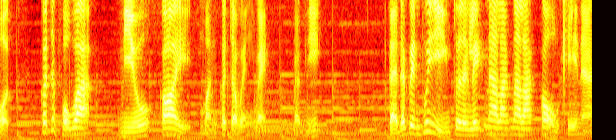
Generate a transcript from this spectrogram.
กด ก็จะพบว่านิ้วก้อยมันก็จะแหว่งๆแบบนี้ แต่ถ้าเป็นผู้หญิงตัวเล็กๆน่ารักน่ารักก็โอเคนะ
